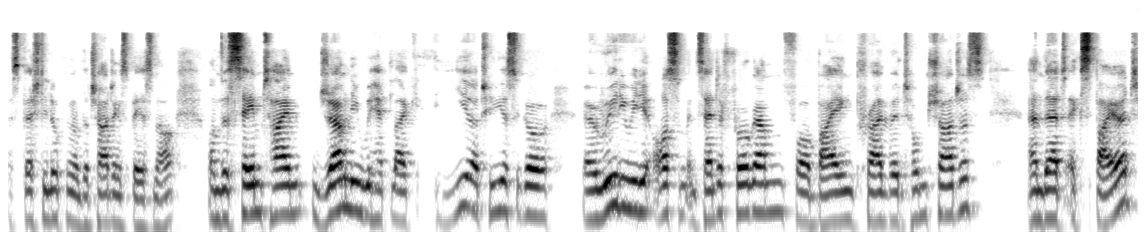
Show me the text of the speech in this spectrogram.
especially looking at the charging space now. On the same time, in Germany, we had like a year or two years ago a really, really awesome incentive program for buying private home chargers. And that expired.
